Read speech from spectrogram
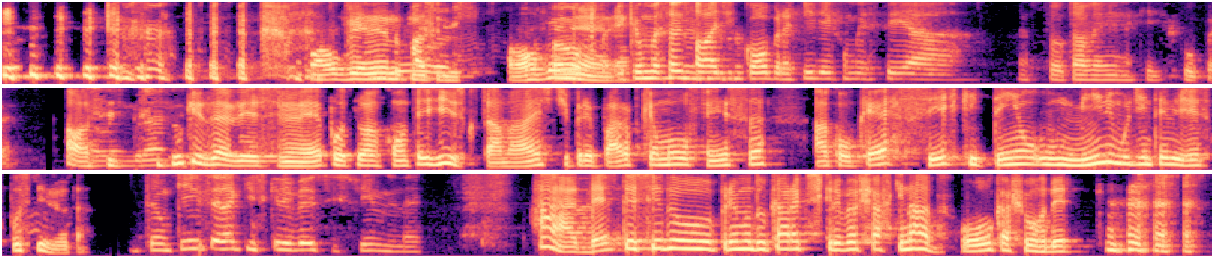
Ó o veneno. Patrick. Ó o veneno. É que começou a falar de cobra aqui, daí comecei a, a soltar veneno aqui, desculpa. Ó, Tá se, se tu quiser ver esse filme é por tua conta e risco, tá? Mas te prepara porque é uma ofensa a qualquer ser que tenha o mínimo de inteligência possível, tá? Então, quem será que escreveu esses filmes, né? Ah, deve ter sido o primo do cara que escreveu Sharknado, ou o cachorro dele.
